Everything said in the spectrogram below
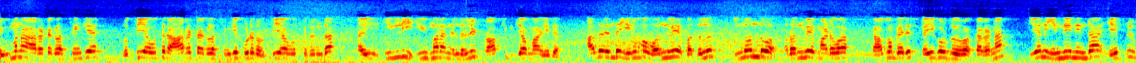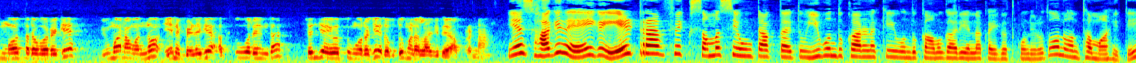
ವಿಮಾನ ಹಾರಾಟಗಳ ಸಂಖ್ಯೆ ವೃದ್ಧಿಯಾಗುತ್ತಿದೆ ಹಾರಾಟಗಳ ಸಂಖ್ಯೆ ಕೂಡ ವೃದ್ಧಿಯಾಗುತ್ತಿರುವುದರಿಂದ ಇಲ್ಲಿ ವಿಮಾನ ನೆಲದಲ್ಲಿ ಟ್ರಾಫಿಕ್ ಜಾಮ್ ಆಗಿದೆ. ಆದ್ದರಿಂದ ಇರುವ ಒನ್ ವೇ ಬದಲು ಇನ್ನೊಂದು ರನ್ ವೇ ಮಾಡುವ ಕಾಮಗಾರಿ ಕೈಗೊಂಡಿರುವ ಕಾರಣ, ಏನು ಇಂದಿನಿಂದ ಏಪ್ರಿಲ್ ಮೂವತ್ತರವರೆಗೆ ವಿಮಾನವನ್ನು ಏನು ಬೆಳಗ್ಗೆ ಹತ್ತುವರೆಯಿಂದ ಸಂಜೆ ಐವತ್ತು ಮೂರಗೆ ರದ್ದು ಮಾಡಲಾಗಿದೆ ಅಪರ್ಣ ಎಸ್ ಹಾಗೇನೆ ಈಗ ಏರ್ ಟ್ರಾಫಿಕ್ ಸಮಸ್ಯೆ ಉಂಟಾಗ್ತಾ ಇತ್ತು. ಈ ಒಂದು ಕಾರಣಕ್ಕೆ ಈ ಒಂದು ಕಾಮಗಾರಿಯನ್ನ ಕೈಗೆತ್ತಿಕೊಂಡಿರೋದು ಅನ್ನುವಂಥ ಮಾಹಿತಿ.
